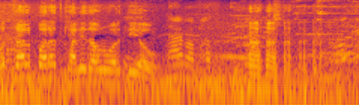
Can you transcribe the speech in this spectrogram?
मग चल परत खाली जाऊन वरती येऊ. नाही बाबा.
